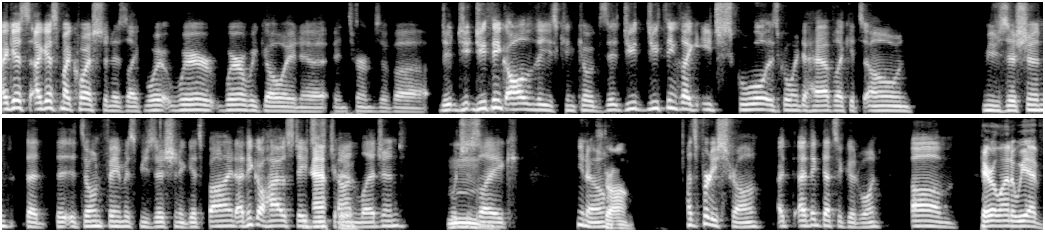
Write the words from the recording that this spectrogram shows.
I guess I guess my question is like where where where are we going uh, in terms of uh do, do do you think all of these can coexist? Do you do you think like each school is going to have like its own musician that, that its own famous musician it gets behind? I think Ohio State's is. John Legend, which is Mm, like you know strong. that's pretty strong. I I think that's a good one. Um, Carolina, we have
